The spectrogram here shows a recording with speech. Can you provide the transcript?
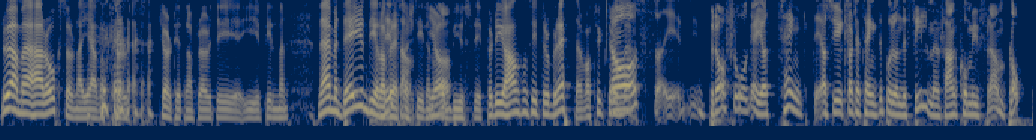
Nu är jag med här också, den där jävla Kurt. Kurt heter han för övrigt i, i filmen. Nej men det är ju en del av berättarstilen ja. obviously, för det är ju han som sitter och berättar. Vad tyckte du om Ja, det? bra fråga. Jag tänkte, alltså det är klart jag tänkte på det under filmen, för han kommer ju fram plopp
